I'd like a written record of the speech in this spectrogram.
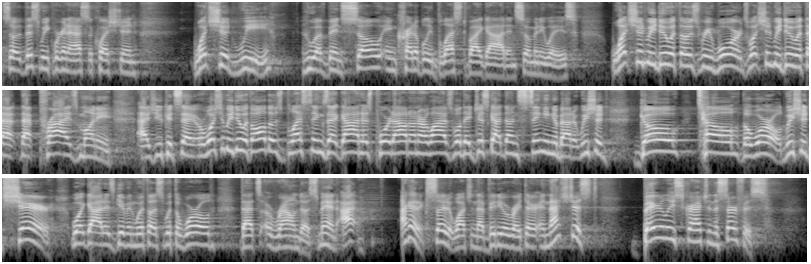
So this week we're going to ask the question what should we, who have been so incredibly blessed by God in so many ways, what should we do with those rewards? What should we do with that, that prize money, as you could say? Or what should we do with all those blessings that God has poured out on our lives? Well, they just got done singing about it. We should go tell the world. We should share what God has given with us with the world that's around us. Man, I, I got excited watching that video right there, and that's just barely scratching the surface.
